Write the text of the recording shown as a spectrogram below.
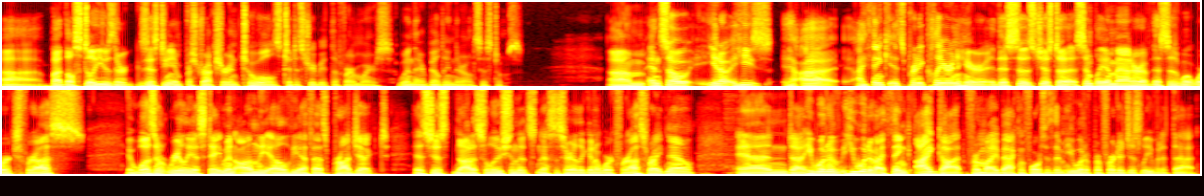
Uh, but they'll still use their existing infrastructure and tools to distribute the firmwares when they're building their own systems. Um, and so, you know, he's, uh, I think it's pretty clear in here. This is just a simply a matter of this is what works for us. It wasn't really a statement on the LVFS project. It's just not a solution that's necessarily going to work for us right now. And uh, he would have, he would have, I think, I got from my back and forth with him, he would have preferred to just leave it at that.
